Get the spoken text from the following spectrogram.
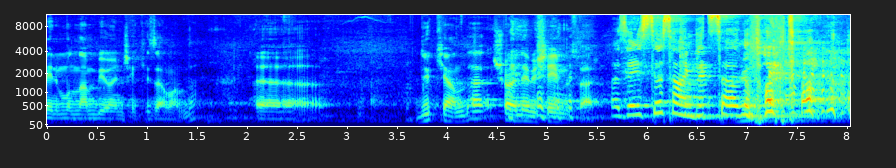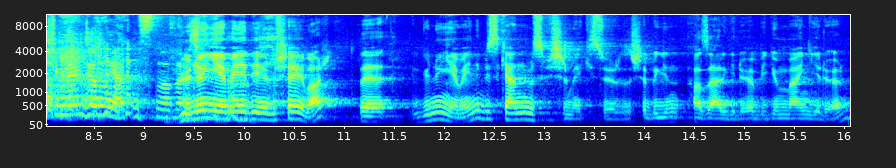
benim bundan bir önceki zamanda. Ee, dükkanda şöyle bir şeyimiz var. Hazır istiyorsan git sen mutfakta. Kimlerin canını yakmışsın Hazar? Günün yemeği diye bir şey var ve günün yemeğini biz kendimiz pişirmek istiyoruz. İşte bir gün Hazar giriyor, bir gün ben giriyorum.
